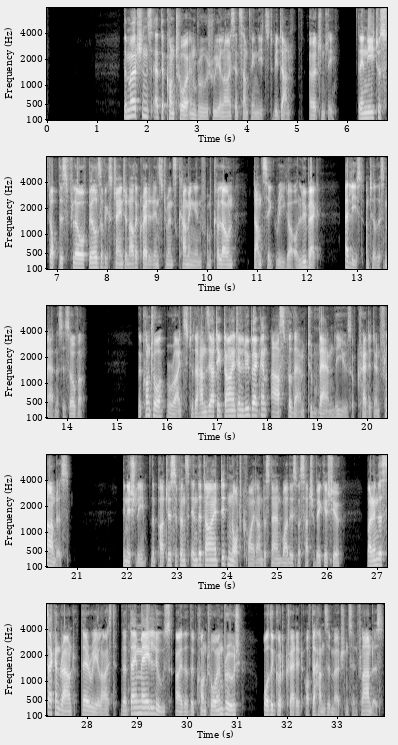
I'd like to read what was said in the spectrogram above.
The merchants at the Comptoir in Bruges realize that something needs to be done, urgently. They need to stop this flow of bills of exchange and other credit instruments coming in from Cologne, Danzig, Riga, or Lübeck, at least until this madness is over. The Comptoir writes to the Hanseatic Diet in Lübeck and asks for them to ban the use of credit in Flanders. Initially, the participants in the diet did not quite understand why this was such a big issue, but in the second round they realized that they may lose either the Comptoir in Bruges or the good credit of the Hanse merchants in Flanders.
